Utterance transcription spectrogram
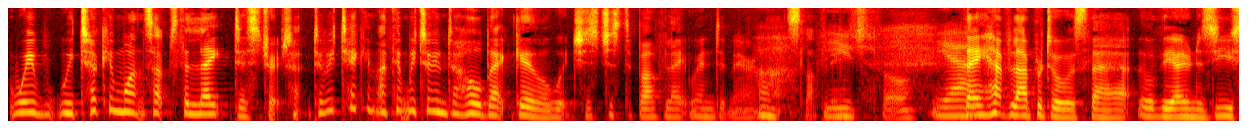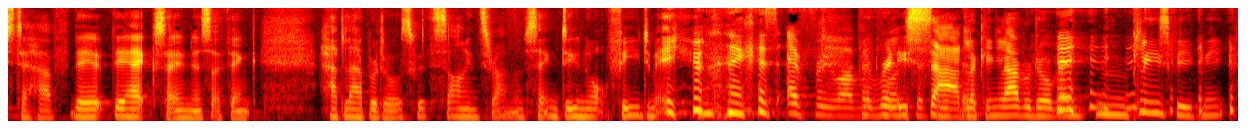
we we took him once up to the Lake District. Did we take him? I think we took him to Holbeck Ghyll, which is just above Lake Windermere, and that's lovely. Beautiful. Yeah. They have Labradors there, or the owners used to have. The, the ex owners, I think, had Labradors with signs around them saying, Do not feed me. because everyone a really want to feed sad looking Labrador going, "Mm, Please feed me.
